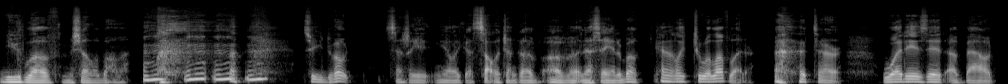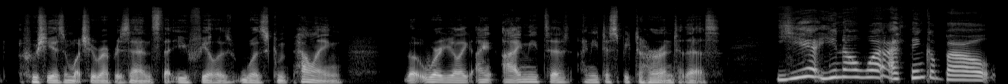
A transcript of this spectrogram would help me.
you love Michelle Obama. Mm-hmm, mm-hmm, mm-hmm, so you devote essentially, you know, like a solid chunk of, of an essay in a book, kind of like to a love letter to her. What is it about who she is and what she represents that you feel is was compelling? Where you're like, I, I need to I need to speak to her into this. Yeah, you know what? I think about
